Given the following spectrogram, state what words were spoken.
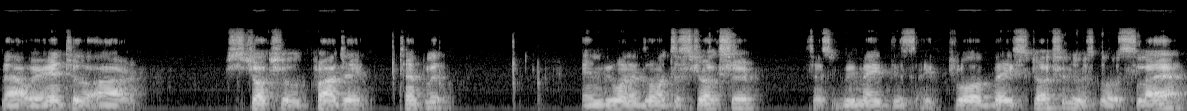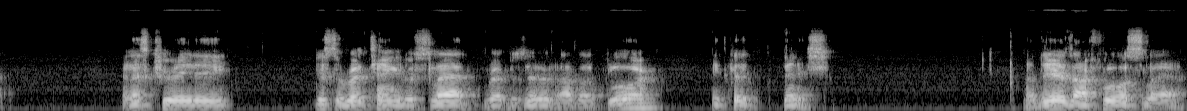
Now we're into our structural project template. And we want to go into structure. Since we made this a floor based structure let's go to slab. And let's create a just a rectangular slab representative of a floor and click finish. Now there's our floor slab.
